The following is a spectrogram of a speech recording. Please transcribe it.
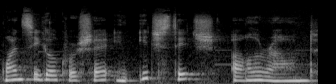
one single crochet in each stitch all around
